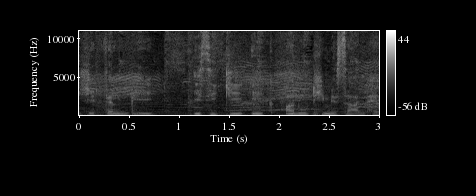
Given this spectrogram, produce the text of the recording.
ये फ़िल्म भी इसी की एक अनूठी मिसाल है।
